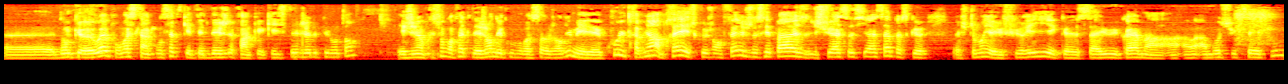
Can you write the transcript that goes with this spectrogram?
Euh, donc euh, ouais, pour moi c'était un concept qui était déjà, enfin qui, existait déjà depuis longtemps. Et j'ai l'impression qu'en fait les gens découvrent ça aujourd'hui. Mais cool, très bien. Après, est-ce que j'en fais? Je sais pas. Je suis associé à ça parce que bah, justement il y a eu Fury et que ça a eu quand même un, un, un beau succès et tout.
